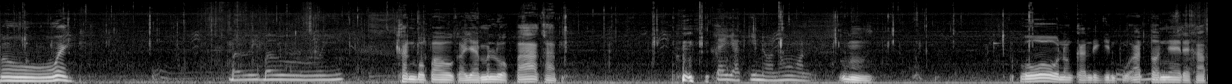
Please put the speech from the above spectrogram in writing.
บุ้ยเบยเบยขั้นเบาๆกับยามันลวกป้าครับ แต่อยากกินนอนนอนอืมโอ้น้องกันได้กินปูอัดตอนใหญ่เลยครับ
